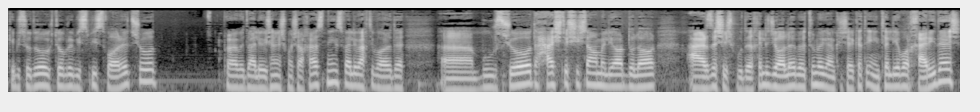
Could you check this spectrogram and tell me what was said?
که 22 اکتبر 2020 وارد شد. private valuation ش مشخص نیست ولی وقتی وارد بورس شد 8.6 میلیارد دلار ارزشش بوده. خیلی جالب بهتون بگم که شرکت Intel یه بار خریدش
